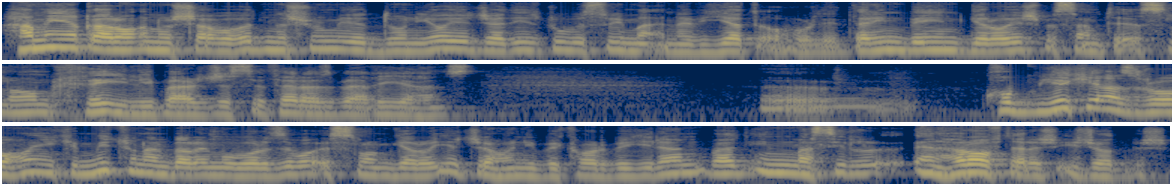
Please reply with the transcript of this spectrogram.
همه قرائن و شواهد نشون میده دنیای جدید رو به سوی معنویت آورده. در این بین گرایش به سمت اسلام خیلی برجسته تر از بقیه هست خب یکی از راههایی که می‌تونن برای مبارزه با اسلامگرایی جهانی به کار بگیرن باید این مسیر انحراف درش ایجاد بشه.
